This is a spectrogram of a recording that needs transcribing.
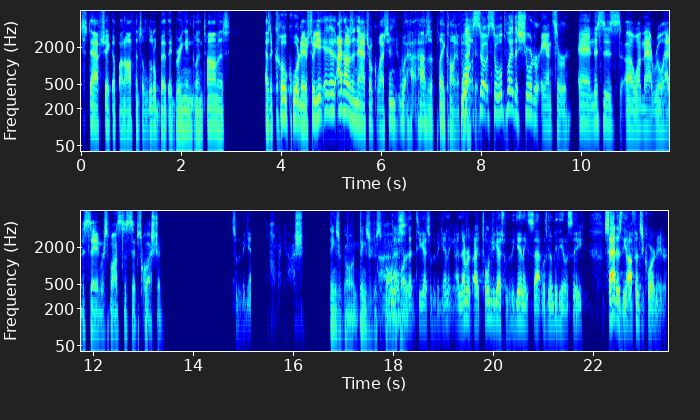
staff shakeup on offense a little bit. They bring in Glenn Thomas as a co-coordinator. So yeah, I thought it was a natural question. How- does the play calling affected? Well, so so we'll play the shorter answer, and this is uh, what Matt Rhule had to say in response to Sip's question. to the beginning. Things are going, things are just falling I never said apart. that to you guys from the beginning. I never, I told you guys from the beginning, Sat was going to be the OC. Sat is the offensive coordinator.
